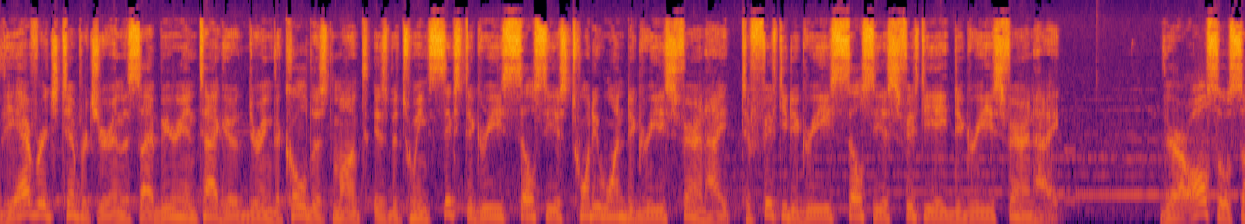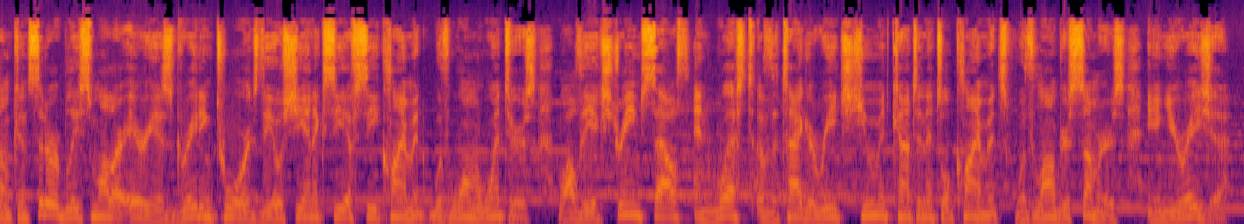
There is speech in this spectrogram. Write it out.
The average temperature in the Siberian taiga during the coldest month is between 6 degrees Celsius 21 degrees Fahrenheit to 50 degrees Celsius 58 degrees Fahrenheit. There are also some considerably smaller areas grading towards the oceanic CFC climate with warmer winters, while the extreme south and west of the taiga reach humid continental climates with longer summers in Eurasia.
